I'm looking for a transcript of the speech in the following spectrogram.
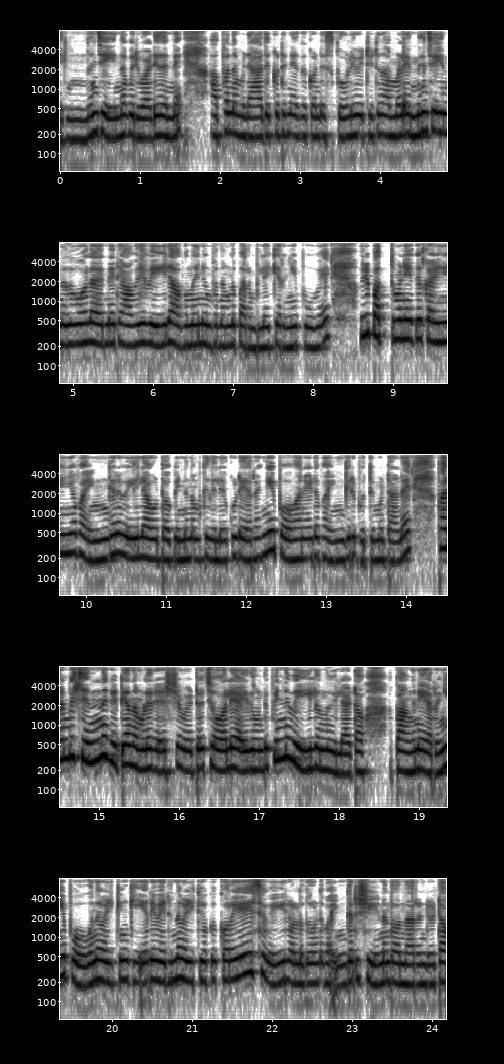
എന്നും ചെയ്യുന്ന പരിപാടി തന്നെ. അപ്പം നമ്മുടെ ആദ്യക്കുട്ടിനെയൊക്കെ കൊണ്ട് സ്കൂളിൽ വിട്ടിട്ട് നമ്മൾ എന്നും ചെയ്യുന്നത് പോലെ തന്നെ രാവിലെ വെയിലാകുന്നതിന് മുമ്പ് നമ്മൾ പറമ്പിലേക്ക് ഇറങ്ങി പോവേ. ഒരു പത്ത് മണിയൊക്കെ കഴിഞ്ഞ് കഴിഞ്ഞാൽ ഭയങ്കര വെയിലാവും പിന്നെ നമുക്ക് ഇതിലേ ഇറങ്ങി പോകാനായിട്ട് ഭയങ്കര ബുദ്ധിമുട്ടാണ്. പറമ്പിൽ ചെന്ന് കിട്ടിയാൽ നമ്മൾ രക്ഷപ്പെട്ടു. ചോലയായതുകൊണ്ട് പിന്നെ വെയിലൊന്നും ഇല്ല കേട്ടോ അപ്പോൾ അങ്ങനെ ഇറങ്ങി പോകുന്ന വഴിക്കും കയറി വരുന്ന വഴിക്കും ഒക്കെ കുറേശ്ശെ വെയിലുള്ളത് കൊണ്ട് ഭയങ്കര ക്ഷീണം തോന്നാറുണ്ട് കേട്ടോ.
